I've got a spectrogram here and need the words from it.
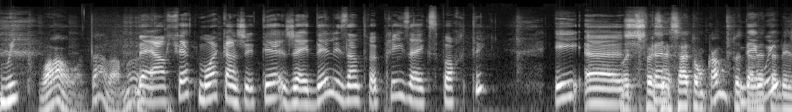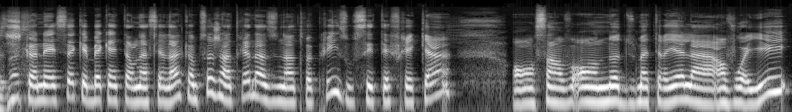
Oui. Wow. Ben, en fait, moi, quand j'étais, j'aidais les entreprises à exporter. Et, euh, Ouais, tu faisais conna- ça à ton compte, Ben oui, ta business? je connaissais Québec International. Comme ça, j'entrais dans une entreprise où c'était fréquent. On, on a du matériel à envoyer.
